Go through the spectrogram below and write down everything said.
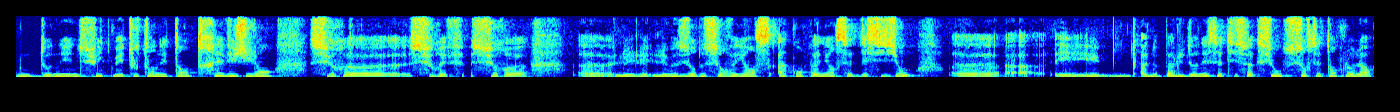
donner une suite, mais tout en étant très vigilant sur, euh, euh, les, mesures de surveillance accompagnant cette décision et, à ne pas lui donner satisfaction sur cet emploi-là.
